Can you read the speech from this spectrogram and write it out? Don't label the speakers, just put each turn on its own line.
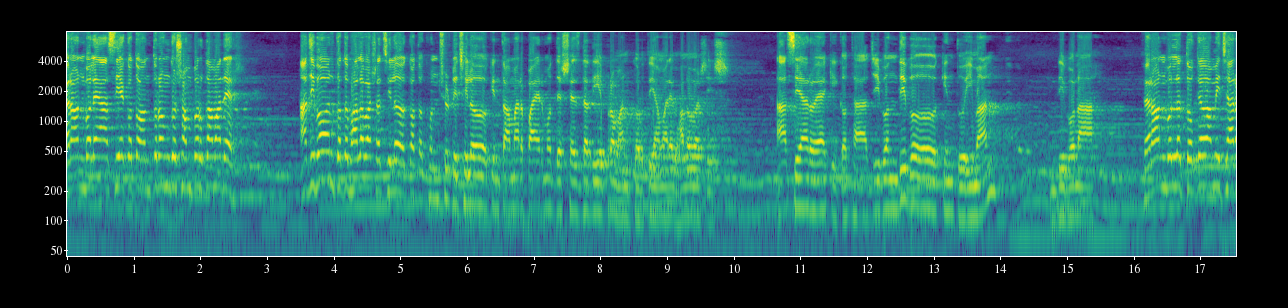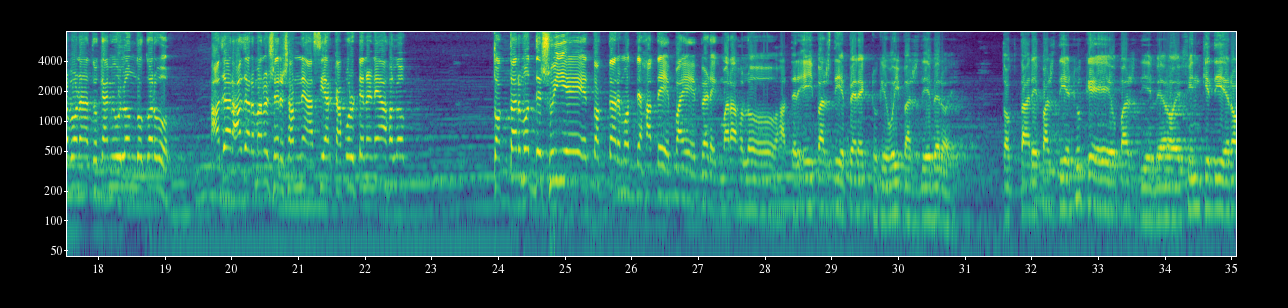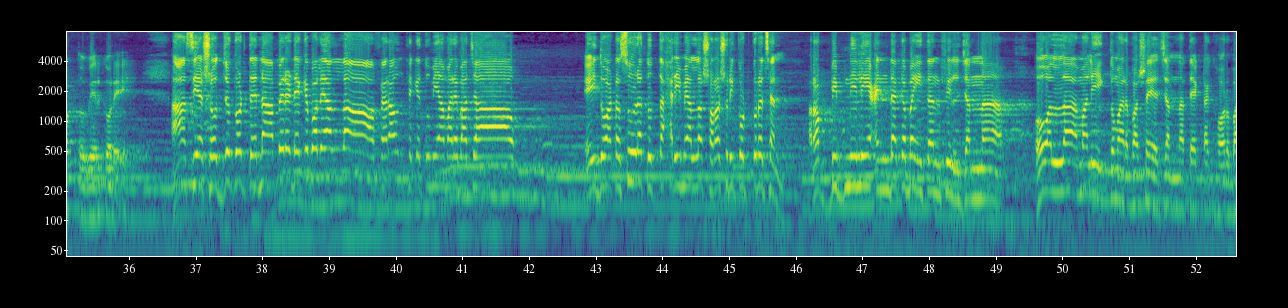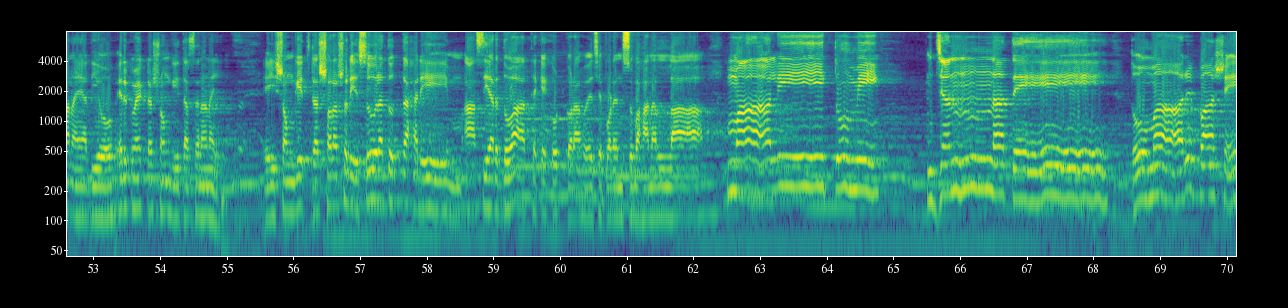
ফেরাউন বলে, আসিয়া কত অন্তরঙ্গ সম্পর্ক আমাদের। আজীবন কত ভালোবাসা ছিল, কত খুনসুটি ছিল, কিন্তু আমার পায়ের মধ্যে সেজদা দিয়ে প্রমাণ কর, তুই আমারে ভালোবাসিস। আসিয়ারও একই কথা, জীবন দিব, কিন্তু ইমান দিব না। ফেরাউন বললে, তোকেও আমি ছাড়বো না, তোকে আমি উলঙ্গ করব। হাজার হাজার মানুষের সামনে আসিয়ার কাপড় টেনে নেওয়া হলো। তক্তার মধ্যে শুইয়ে, তক্তার মধ্যে হাতে পায়ে পেরেক মারা হলো। হাতের এই পাশ দিয়ে পেরেক ঢুকে ওই পাশ দিয়ে বেরোয়। তক্তার পাশ দিয়ে ঢুকে ও পাশ দিয়ে বেরোয়, ফিনকে দিয়ে রক্ত বের করে। আসিয়া সহ্য করতে না পেরে ডেকে বলে, আল্লাহ, ফেরাউন থেকে তুমি আমারে বাঁচাও। এই দোয়াটা সূরাতুত তাহরিমে আল্লাহ সরাসরি কোট করেছেন। রব্বিবনিলি ইনদাকা বাইতান ফিল জান্নাহ। ও আল্লাহ, মালিক, তোমার পাশে জান্নাতে একটা ঘর বানায়া দিও। এরকম একটা সংগীত আছে না নাই? এই সঙ্গীতটা সরাসরি সূরাতুত তাহরিম, আসিয়ার দোয়া থেকে কোট করা হয়েছে, পড়েন সুবাহান আল্লাহ মালিক, তুমি জান্নাতে, তোমার পাশে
